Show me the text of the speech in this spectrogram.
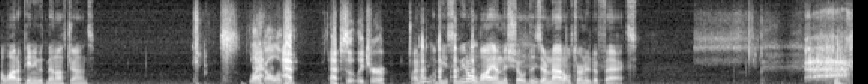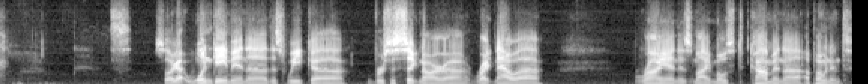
a lot of Painting with Menoth Johns. Like all of them. Ab- absolutely true. I don't. we, see, we don't lie on this show. These are not alternative facts. Ah, So I got one game in uh, this week uh, versus Cygnar. Uh, right now, uh, Ryan is my most common uh, opponent,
